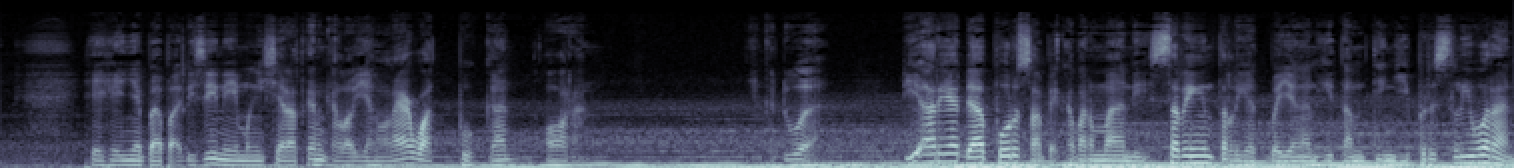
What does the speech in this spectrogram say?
Hehenya bapak di sini mengisyaratkan kalau yang lewat bukan orang. Yang kedua, di area dapur sampai kamar mandi sering terlihat bayangan hitam tinggi berseliweran.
